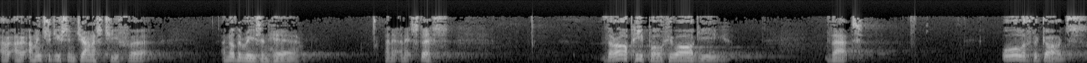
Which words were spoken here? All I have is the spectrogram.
I, am introducing Janus to you for another reason here, and, and it's this. There are people who argue that all of the gods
